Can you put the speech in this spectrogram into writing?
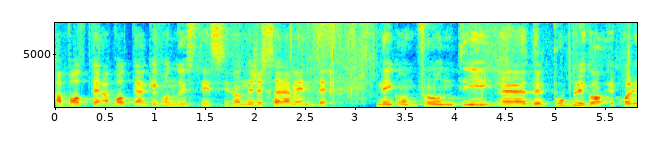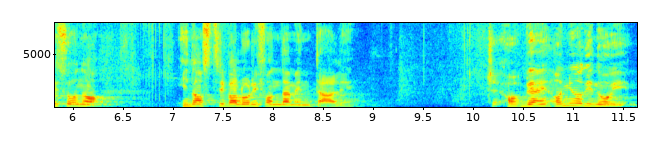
a volte, a volte anche con noi stessi, non necessariamente nei confronti eh, del pubblico, è quali sono i nostri valori fondamentali. Cioè, ognuno di noi,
